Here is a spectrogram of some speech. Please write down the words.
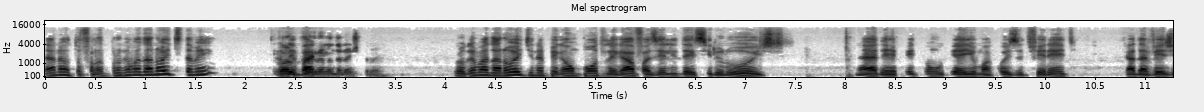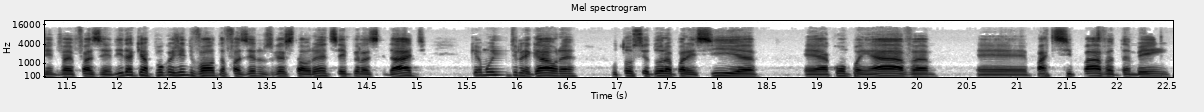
Não, não, estou falando do programa da noite também. O, programa da noite também. Programa da noite, né? Pegar um ponto legal, fazer ali da Círio Luz, né? De repente vamos ver aí uma coisa diferente. Cada vez a gente vai fazendo. E daqui a pouco a gente volta a fazer nos restaurantes aí pela cidade, que é muito legal, né? O torcedor aparecia, é, acompanhava, é, participava também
